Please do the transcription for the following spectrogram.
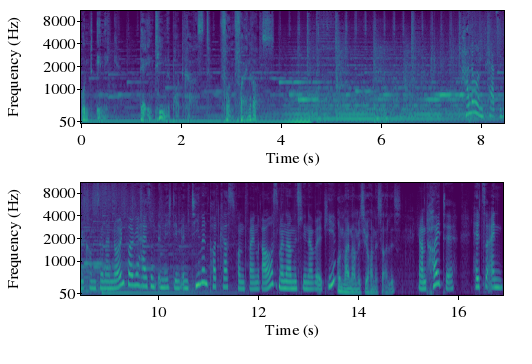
und Innig. Der intime Podcast von Fein Raus. Hallo und herzlich willkommen zu einer neuen Folge Heiß und Innig, dem intimen Podcast von Fein Raus. Mein Name ist Lena Wölki. Und mein Name ist Johannes Alles. Ja, und heute hält so ein,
